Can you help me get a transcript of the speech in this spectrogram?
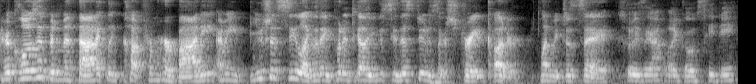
Her clothes have been methodically cut from her body. I mean, you should see like when they put it together, you can see this dude is like a straight cutter. Let me just say. So he's got like OCD.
